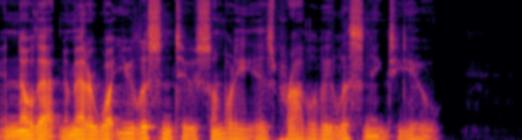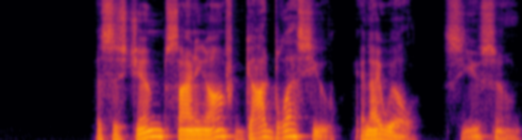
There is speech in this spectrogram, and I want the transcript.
And know that no matter what you listen to, somebody is probably listening to you. This is Jim signing off. God bless you, and I will see you soon.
